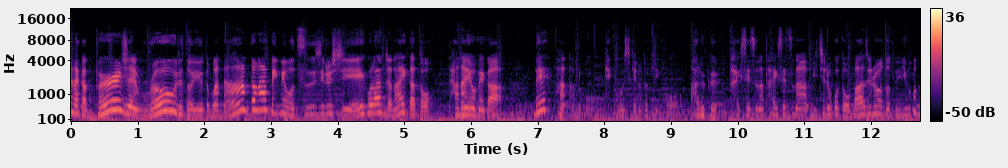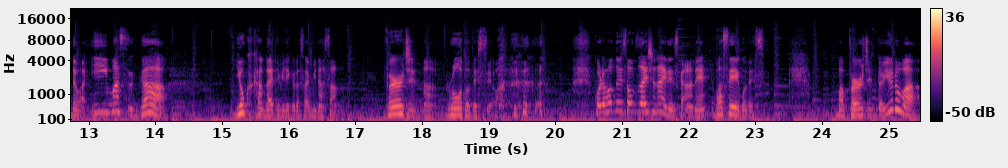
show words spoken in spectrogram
えなんか Virgin Road というとまあなんとなく意味も通じるし英語なんじゃないかと。花嫁がねあの結婚式の時にこう歩く大切な大切な道のことをバージンロードと日本では言いますがよく考えてみてください皆さん。Virgin なロードですよ。これ本当に存在しないですからね。和製英語です。まあ Virgin というのは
